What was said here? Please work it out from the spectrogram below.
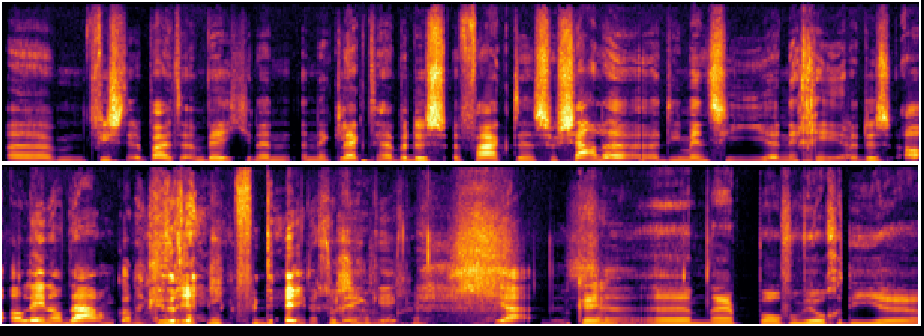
um, fysiotherapeuten een beetje een, een neglect hebben. Dus uh, vaak de sociale uh, dimensie uh, negeren. Ja. Dus al, alleen al daarom kan ik het redelijk verdedigen, denk ik. Ja, dus, Oké, okay. uh, nou ja, Paul van Wilgen die uh,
